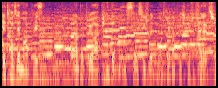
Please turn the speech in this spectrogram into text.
Et troisième reprise, un peu plus rapide, mais ça aussi je vais te montrer un peu ce que j'ai fait là-dessus.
